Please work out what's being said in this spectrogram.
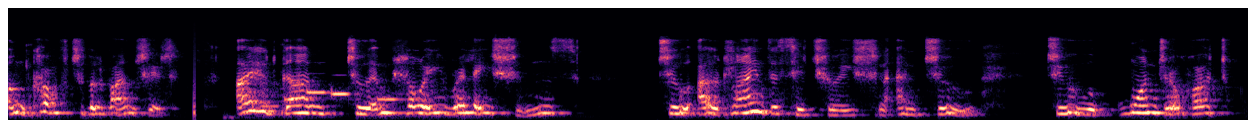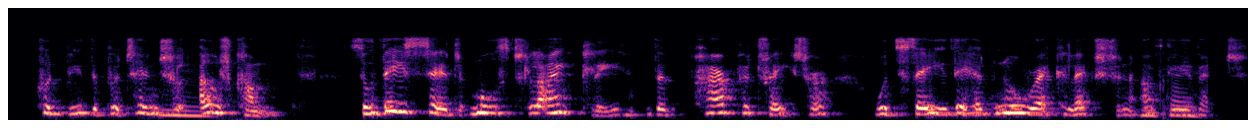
uncomfortable about it, I had gone to employee relations to outline the situation and to to wonder what could be the potential mm. outcome. So they said most likely the perpetrator would say they had no recollection of okay. the event.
